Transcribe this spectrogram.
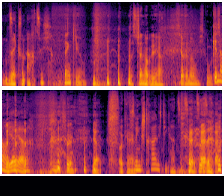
86. Thank you. Das Tschernobyl, ja. Ich erinnere mich gut. Genau, ja, ja. Schön. Ja, okay. Deswegen strahle ich die ganze Zeit so sehr.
